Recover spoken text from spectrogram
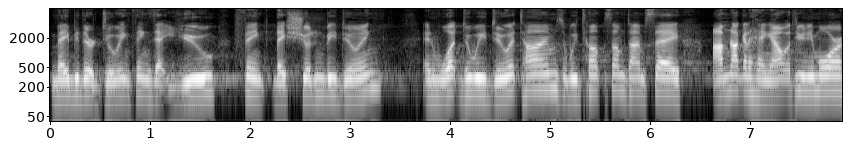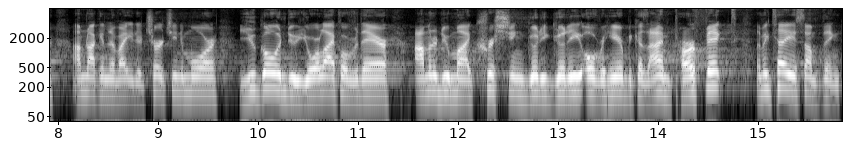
Maybe they're doing things that you think they shouldn't be doing. And what do we do at times? We t- sometimes say, I'm not to hang out with you anymore. I'm not to invite you to church anymore. You go and do your life over there. I'm to do my Christian goody goody over here because I'm perfect. Let me tell you something.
